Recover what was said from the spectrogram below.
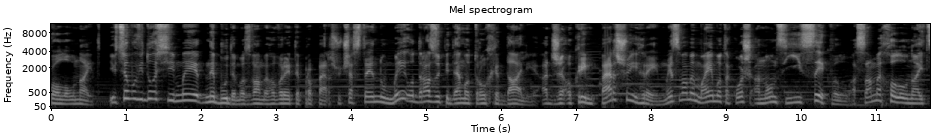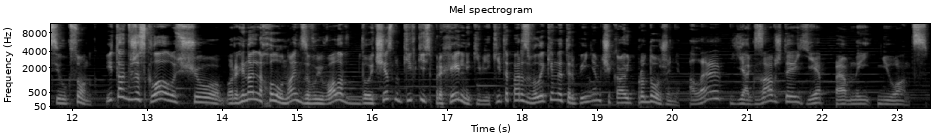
Hollow Knight. І в цьому відосі ми не будемо з вами говорити про першу частину, ми одразу підемо трохи далі. Адже окрім першої гри, ми з вами маємо також анонс її сиквелу, а саме Hollow Knight Silksong. І так вже склалось, що оригінальна Hollow Knight завоювала величезну кількість прихильників, які тепер з великим нетерпінням чекають продовження. Але, як завжди, є певний нюанс.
